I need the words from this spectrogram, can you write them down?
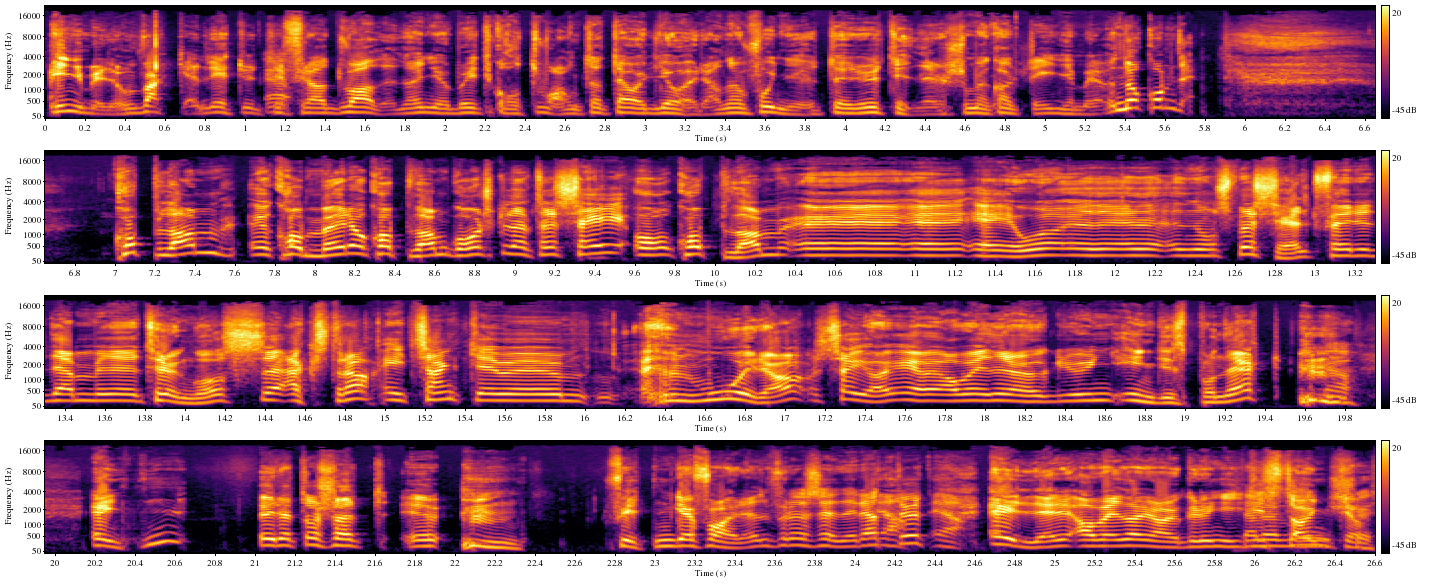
Innimellom vekker han litt ut ifra dvalen. Han er blitt godt vant etter alle årene han har funnet ut rutiner som er kanskje innimellom. Nok om det. Kopplam eh, kommer, og Kopplam går, skulle jeg til å si. Og Kopplam eh, eh, er jo eh, noe spesielt, for de trenger oss ekstra, ikke sant? Eh, mora sier er av en eller annen grunn indisponert. Enten rett og slett eh, fitten gefaren, for å si det rett Ja, ut, ja. eller av en eller annen grunn ikke i stand til.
